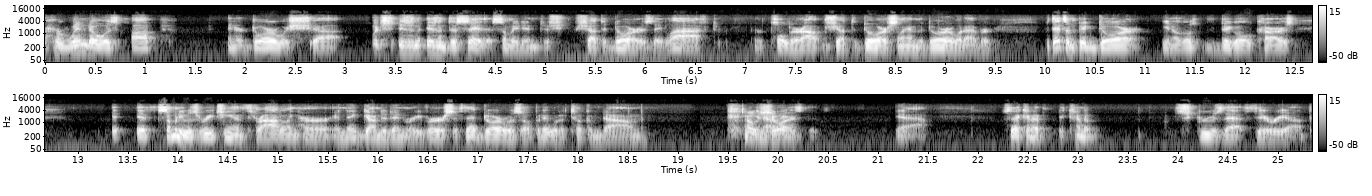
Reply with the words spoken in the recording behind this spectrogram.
her window was up and her door was shut, which isn't isn't to say that somebody didn't just shut the door as they left or pulled her out and shut the door, slammed the door or whatever. But that's a big door, you know, those big old cars. If somebody was reaching and throttling her, and they gunned it in reverse, if that door was open, it would have took them down. Oh, you know, sure. Yeah. So that kind of it kind of screws that theory up.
